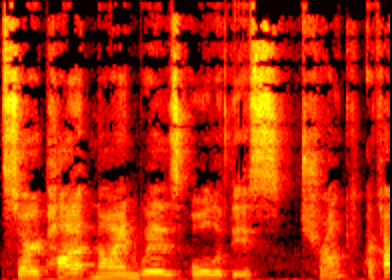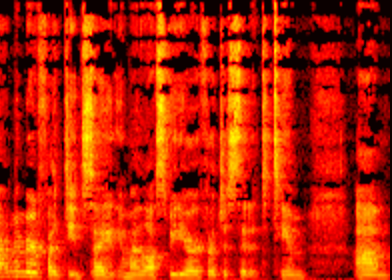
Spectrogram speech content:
So part 9 was all of this shrunk. I can't remember if I did say it in my last video, if I just said it to Tim. Um,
